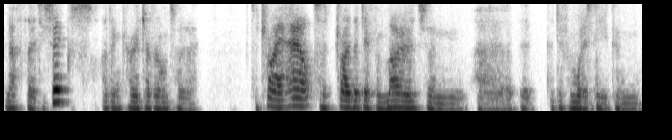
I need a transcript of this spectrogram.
in F36. I'd encourage everyone to to try it out, to try the different modes and uh, the, the different ways that you can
